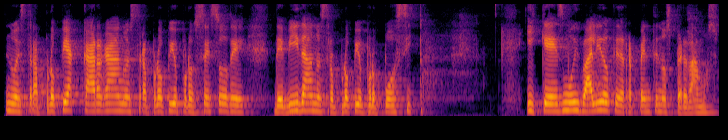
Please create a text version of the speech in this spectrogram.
nuestra propia carga, nuestro propio proceso de, vida, nuestro propio propósito. Y que es muy válido que de repente nos perdamos.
